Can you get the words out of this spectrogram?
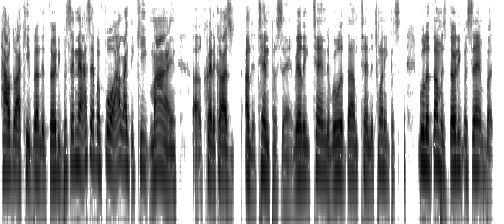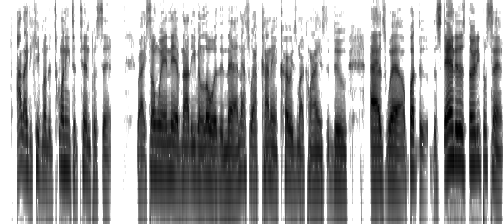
how do I keep it under 30%? Now, I said before, I like to keep mine uh, credit cards under 10%. Really, 10, the rule of thumb, 10 to 20%. Rule of thumb is 30%, but I like to keep them under 20 to 10%, right? Somewhere in there, if not even lower than that. And that's what I kind of encourage my clients to do as well. But the, the standard is 30%.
